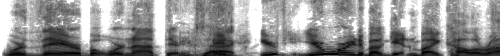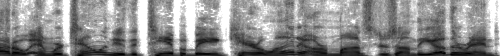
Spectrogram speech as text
"We're there, but we're not there." Exactly. And you're you're worried about getting by Colorado, and we're telling you that Tampa Bay and Carolina are monsters on the other end.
